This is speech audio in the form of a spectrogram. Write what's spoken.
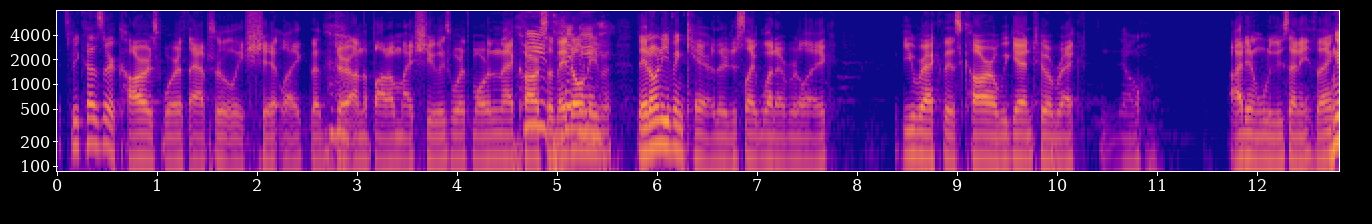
It's because their car is worth absolutely shit. Like the dirt on the bottom of my shoe is worth more than that car, so they don't me. even they don't even care. They're just like whatever. Like if you wreck this car, we get into a wreck. You know, I didn't lose anything.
